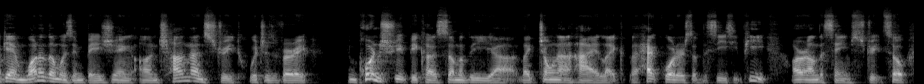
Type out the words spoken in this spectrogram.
Again, one of them was in Beijing on Chang'an Street, which is a very important street because some of the uh, like Zhongnanhai, like the headquarters of the CCP, are on the same street. So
